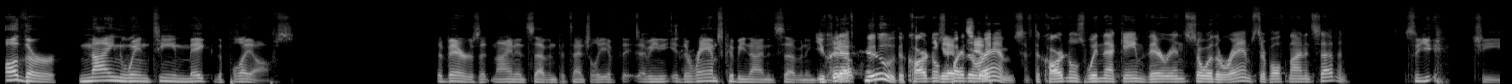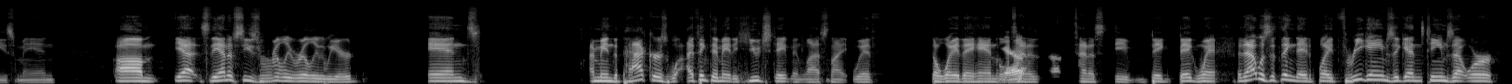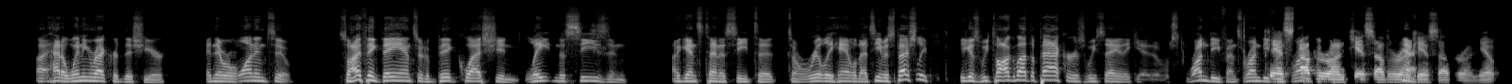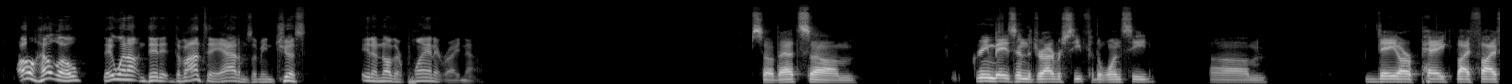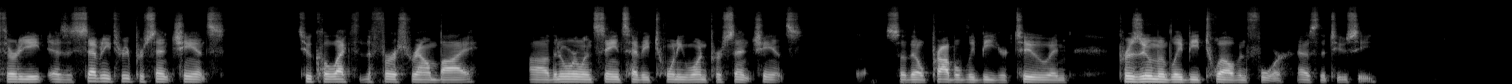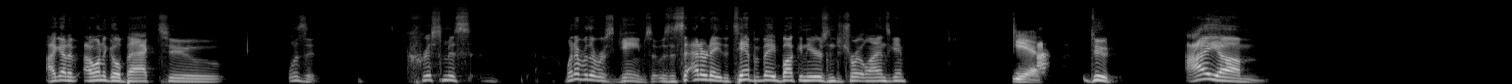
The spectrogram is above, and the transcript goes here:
other nine win team make the playoffs. The Bears at nine and seven potentially. If the, I mean the Rams could be nine and seven. And You could have two. The Cardinals play the two. Rams. If the Cardinals win that game, they're in. So are the Rams. They're both nine and seven. So you, jeez, man. Um, yeah. So the NFC is really, really weird, and I mean the Packers. I think they made a huge statement last night with the way they handled. Tennes- uh, Tennessee. Big, big win. And that was the thing. They had played three games against teams that were uh, had a winning record this year, and they were one and two. So I think they answered a big question late in the season against Tennessee to to really handle that team, especially because we talk about the Packers. We say they can run defense, run Can't defense, run stop the run. Can't stop the run. Yeah. Can't stop the run. Yep. Oh, hello. They went out and did it. Davante Adams, I mean, just in another planet right now. So that's um Green Bay's in the driver's seat for the one seed. Um they are pegged by 538 as a 73% chance to collect the first round bye. Uh, the New Orleans Saints have a 21% chance. So they'll probably be your two and presumably be 12 and four as the two seed. I gotta I want to go back to was it Christmas whenever there was games. It was a Saturday, the Tampa Bay Buccaneers and Detroit Lions game. Yeah. Dude, I um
